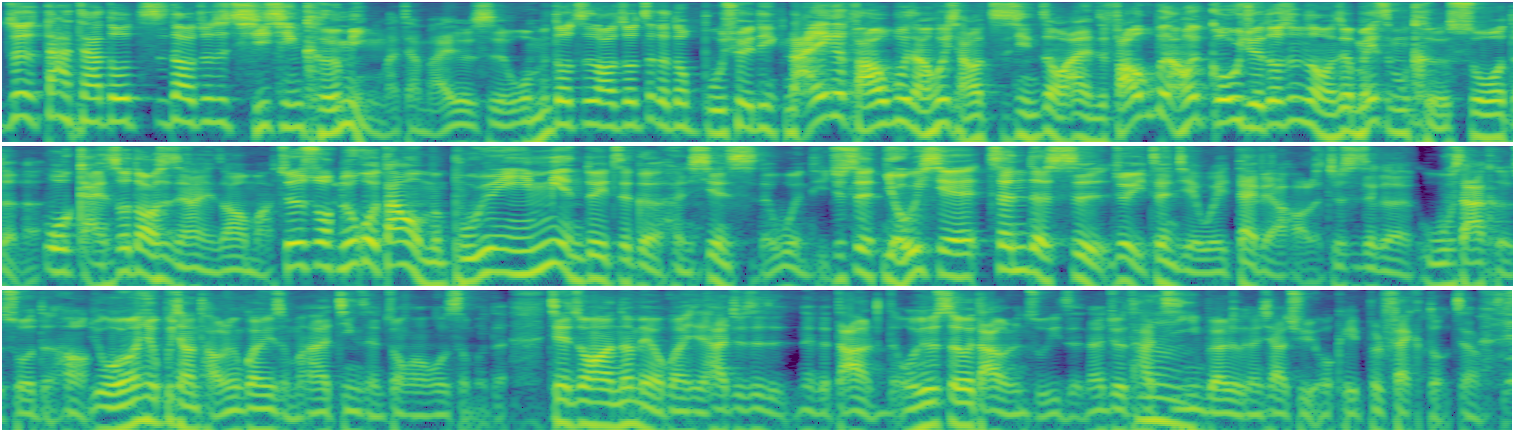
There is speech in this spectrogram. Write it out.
就是大家都知道，就是其情可悯嘛。讲白就是，我们都知道说这个都不确定，哪一个法务部长会想要执行这种案子？法务部长会勾结都是那种就没什么可说的了。我感受到是怎样，你知道吗？就是说，如果当我们不愿意面对这个很现实的问题，就是有一些真的是就以郑捷为代表好了，就是这个无啥可说的哈。我完全不想讨论关于什么他的精神状况或什么的，精神状况那没有关系，他就是那个达尔，我觉得社会达尔文主义者，那就他基因不要流传下去。嗯、OK，perfecto，、okay, 这样子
